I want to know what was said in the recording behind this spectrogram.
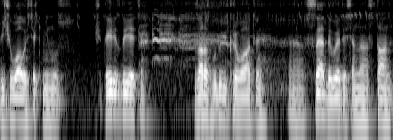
Відчувалося як мінус 4, здається. Зараз буду відкривати е, все, дивитися на стан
